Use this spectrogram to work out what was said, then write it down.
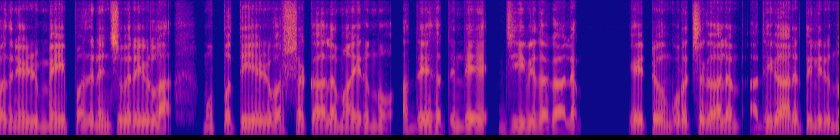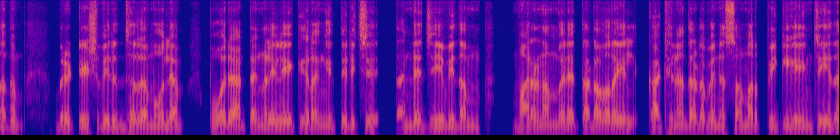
പതിനേഴ് മെയ് പതിനഞ്ച് വരെയുള്ള മുപ്പത്തിയേഴ് വർഷക്കാലമായിരുന്നു അദ്ദേഹത്തിന്റെ ജീവിതകാലം. ഏറ്റവും കുറച്ചു കാലം അധികാരത്തിലിരുന്നതും ബ്രിട്ടീഷ് വിരുദ്ധത മൂലം പോരാട്ടങ്ങളിലേക്ക് ഇറങ്ങിത്തിരിച്ച് തന്റെ ജീവിതം മരണം വരെ തടവറയിൽ കഠിന തടവിന് സമർപ്പിക്കുകയും ചെയ്ത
